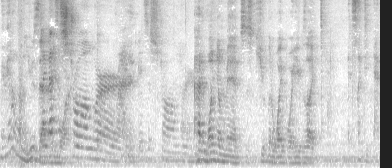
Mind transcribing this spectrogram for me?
maybe I don't want to use that anymore. like that's anymore. a strong word. Right. It's a strong word. I had one young man, this cute little white boy. He was like, "It's like the N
